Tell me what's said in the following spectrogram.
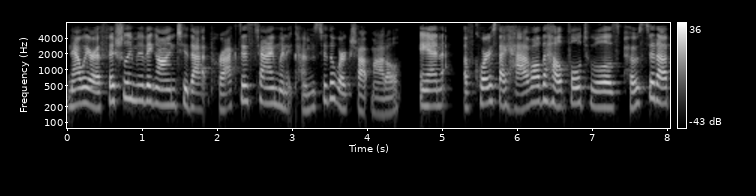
Now we are officially moving on to that practice time when it comes to the workshop model. And of course, I have all the helpful tools posted up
